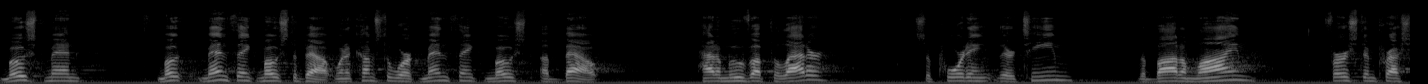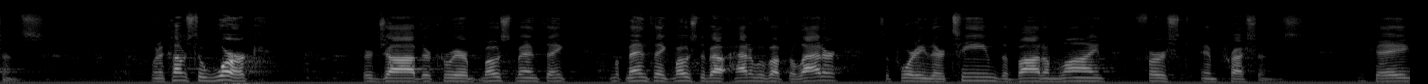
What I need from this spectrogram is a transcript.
most men men think most about when it comes to work men think most about how to move up the ladder supporting their team the bottom line first impressions when it comes to work their job their career most men think men think most about how to move up the ladder supporting their team the bottom line first impressions Okay,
